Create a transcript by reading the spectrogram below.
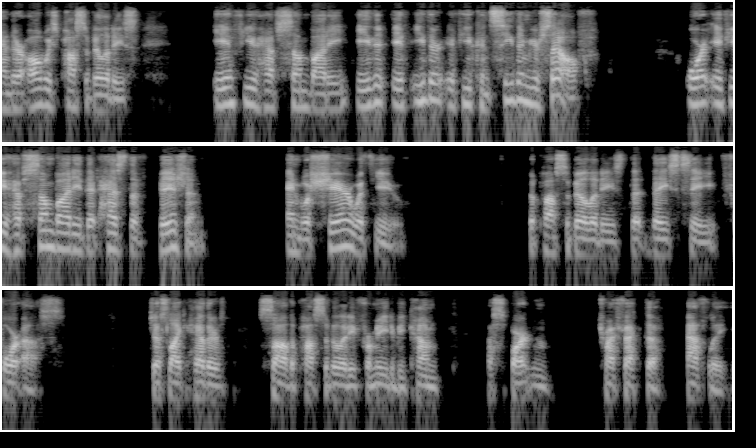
and there are always possibilities if you have somebody either if either if you can see them yourself or if you have somebody that has the vision and will share with you the possibilities that they see for us. Just like Heather saw the possibility for me to become a Spartan trifecta athlete.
